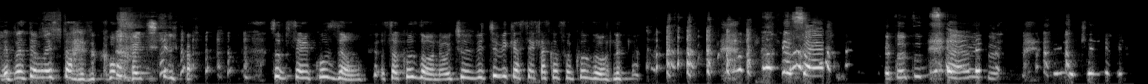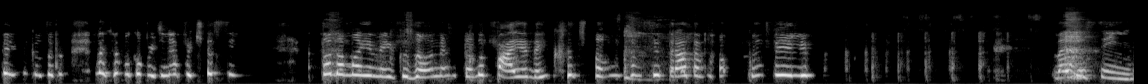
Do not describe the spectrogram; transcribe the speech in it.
Depois tem uma história pra compartilhar sobre ser cuzão. Eu sou cuzona. Eu tive, tive que aceitar que eu sou cuzona. É sério. Tá tudo certo. Eu queria entender que eu sou cuzona. Mas eu vou compartilhar porque assim. Toda mãe é meio cuzona, todo pai é meio cuzão quando se trata com filho. Mas assim,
